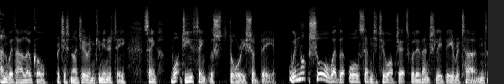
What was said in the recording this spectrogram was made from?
and with our local British Nigerian community, saying, what do you think the story should be? We're not sure whether all 72 objects will eventually be returned.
